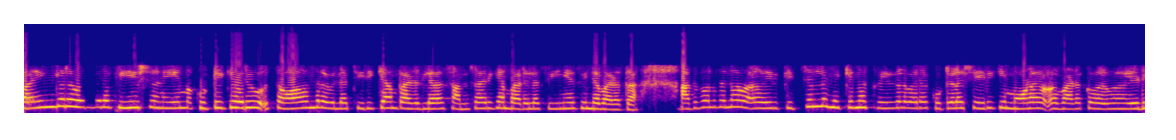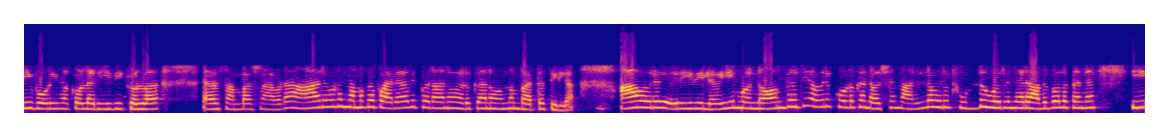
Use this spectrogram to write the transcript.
ഭയങ്കര ഒരുതര ഭീഷണിയും കുട്ടിക്ക് ഒരു സ്വാതന്ത്ര്യമില്ല. ചിരിക്കാൻ പാടില്ല സംസാരിക്കാൻ പാടില്ല. സീനിയേഴ്സിന്റെ വഴക്ക. അതുപോലെ തന്നെ കിച്ചണിൽ നിൽക്കുന്ന സ്ത്രീകൾ വരെ കുട്ടികളെ ശരിക്കും മോളെ വഴക്ക് എടി പൊടി എന്നൊക്കെ ഉള്ള രീതിക്കുള്ള സംഭാഷണം. അവിടെ ആരോടും നമുക്ക് പരാതിപ്പെടാനോ എടുക്കാനോ ഒന്നും പറ്റത്തില്ല. ആ ഒരു രീതിയിൽ ഈ നോൺ വെജ് അവർ കൊടുക്കണ്ട. പക്ഷെ നല്ല ഒരു ഫുഡ് ഒരു നേരം അതുപോലെ തന്നെ ഈ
